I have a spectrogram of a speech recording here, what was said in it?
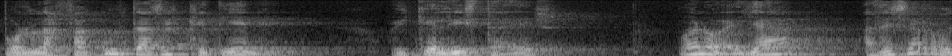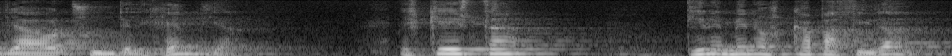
por las facultades que tiene Uy, qué lista es. Bueno, ella ha desarrollado su inteligencia. Es que esta tiene menos capacidad.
